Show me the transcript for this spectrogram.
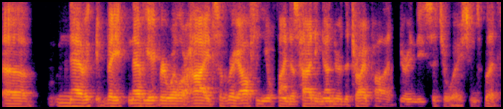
uh, navigate navigate very well or hide. So very often you'll find us hiding under the tripod during these situations. But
